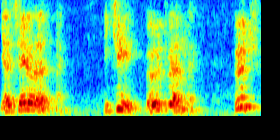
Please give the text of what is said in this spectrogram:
gerçeği öğretmek. iki öğüt vermek. Üç,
